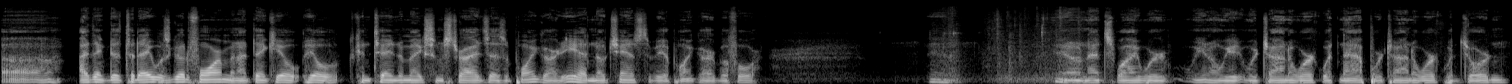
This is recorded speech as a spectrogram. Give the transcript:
Uh, I think that today was good for him, and I think he'll he'll continue to make some strides as a point guard. He had no chance to be a point guard before. Yeah. You know, and that's why we're you know we we're trying to work with Knapp. We're trying to work with Jordan.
